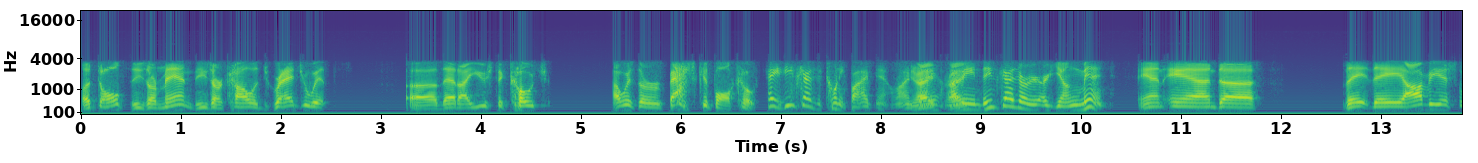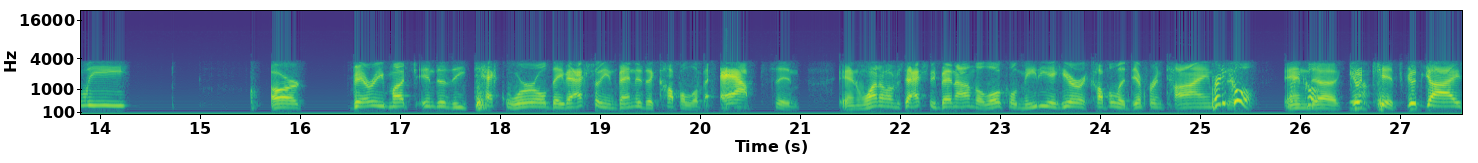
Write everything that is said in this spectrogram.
adults, these are men, these are college graduates uh that I used to coach. I was their basketball coach. Hey, these guys are 25 now, aren't Right, they? right. I mean, these guys are, are young men. And and uh they they obviously are very much into the tech world. They've actually invented a couple of apps and and one of them's actually been on the local media here a couple of different times. Pretty cool. Pretty And cool. uh good Yeah. kids, good guys.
